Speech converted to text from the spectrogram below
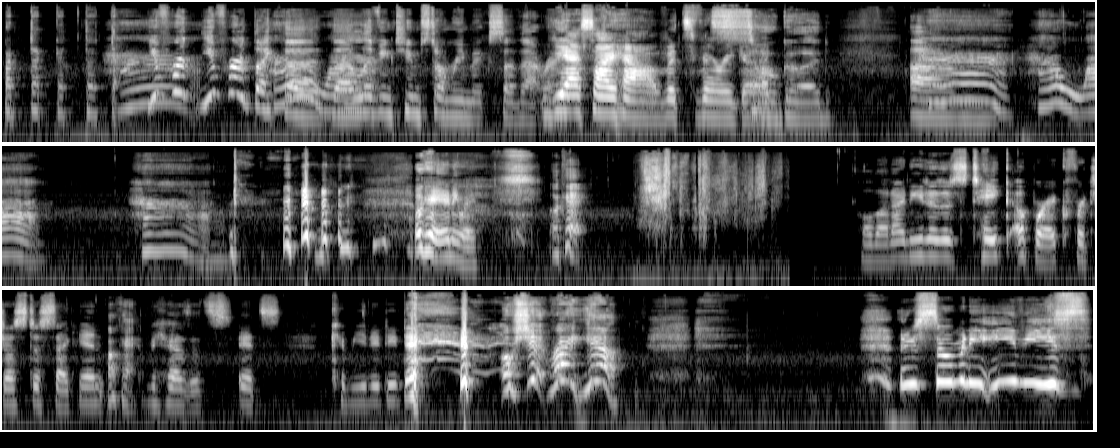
Hapadakatata. You've heard you've heard like the, the Living Tombstone remix of that, right? yes, I have. It's very good. So good. Um, okay, anyway. okay. Hold on, I need to just take a break for just a second. Okay. Because it's it's community day. Oh shit! Right? Yeah. There's so many Eevees.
